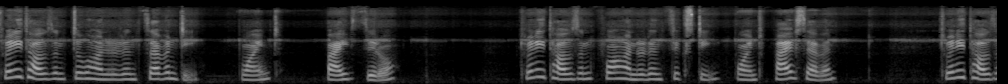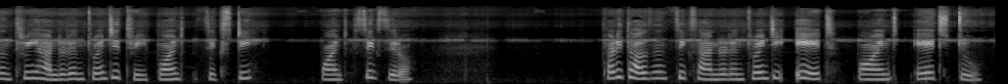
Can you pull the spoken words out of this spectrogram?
20,270.50 20,460.57 20,323.60.60 30,628.82.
